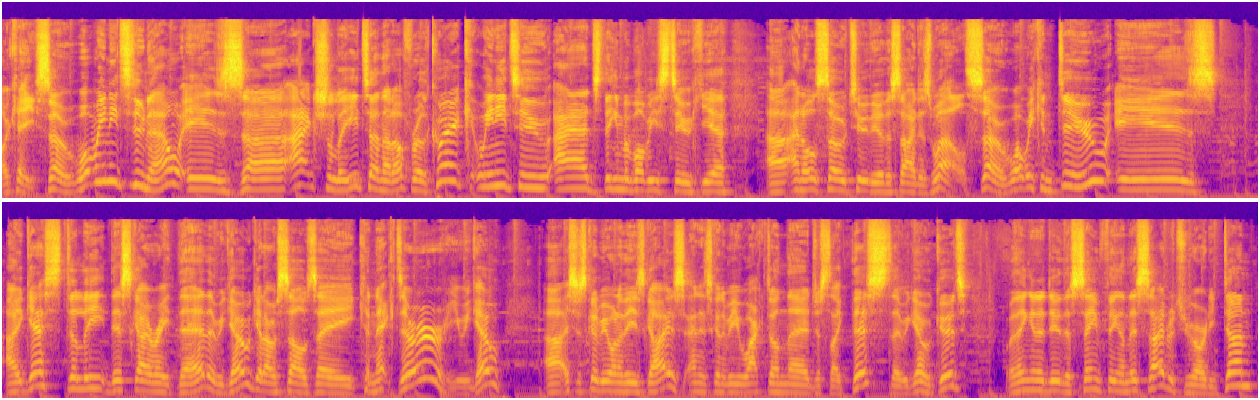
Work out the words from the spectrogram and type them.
Okay, so what we need to do now is uh, actually turn that off real quick. We need to add thingamabobbies to here uh, and also to the other side as well. So what we can do is, I guess, delete this guy right there. There we go. Get ourselves a connector. Here we go. Uh, it's just going to be one of these guys, and it's going to be whacked on there just like this. There we go. Good. We're then going to do the same thing on this side, which we've already done.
